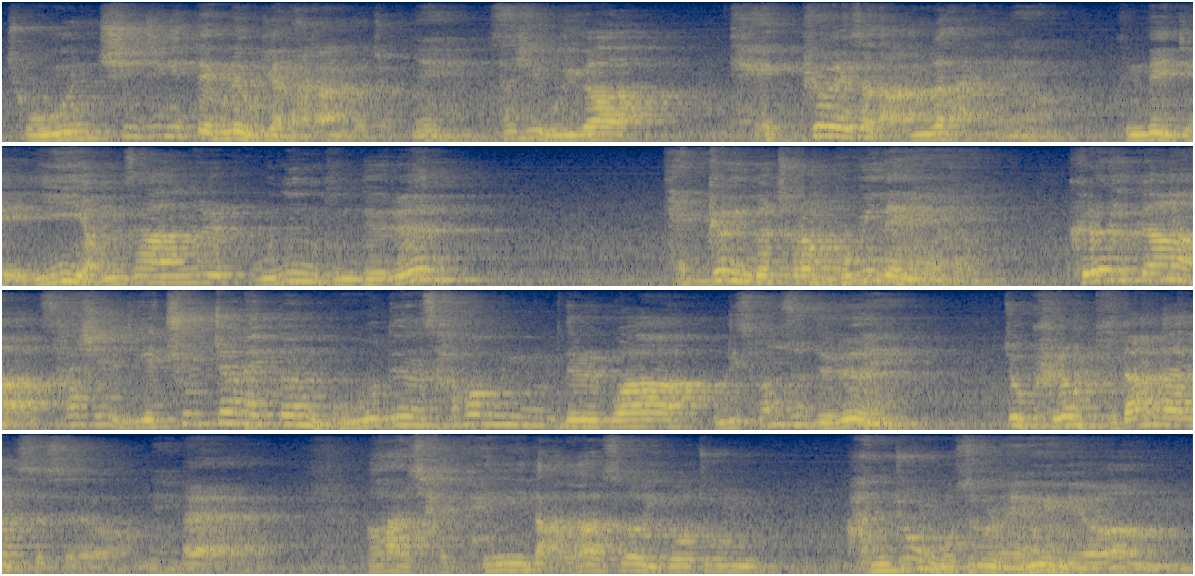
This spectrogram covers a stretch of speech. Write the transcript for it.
좋은 취지이기 때문에 우리가 나간 거죠. 예. 사실 우리가 대표해서 나간 건 아니에요. 네. 근데 이제 이 영상을 보는 분들은 대표인 것처럼 보게 되는 거죠. 네. 그러니까 사실 이게 출전했던 모든 사범들과 우리 선수들은 네. 좀 그런 부담감이 있었어요. 네. 예. 아, 잘 괜히 나가서 이거 좀 안 좋은 모습을 네. 보이면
